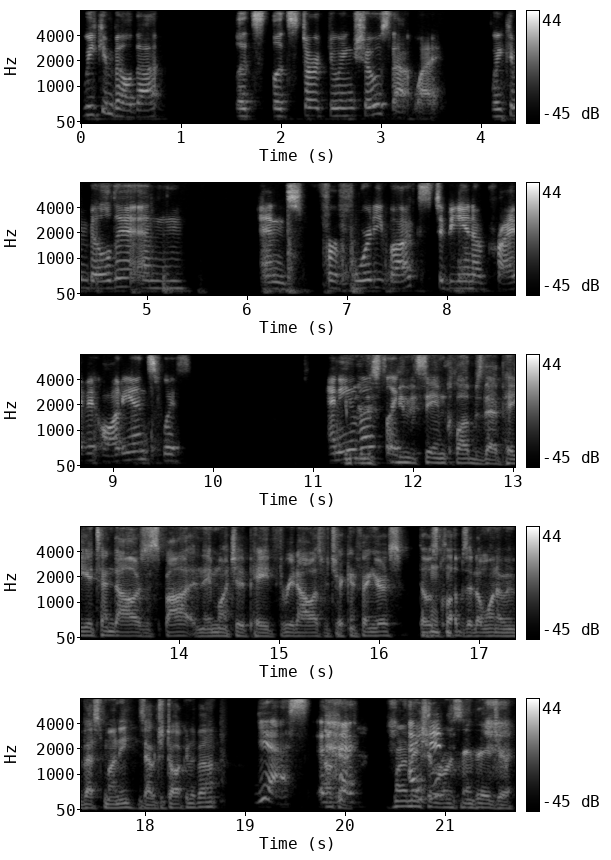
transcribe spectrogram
we can build that. Let's let's start doing shows that way. We can build it and and for 40 bucks to be in a private audience with any You of mean us the- like you mean the same clubs that pay you ten dollars a spot and they want you to pay three dollars for chicken fingers. Those Mm-hmm. clubs that don't want to invest money. Is that what you're talking about? yes. Okay. I want to I make sure we're did- on the same page here.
